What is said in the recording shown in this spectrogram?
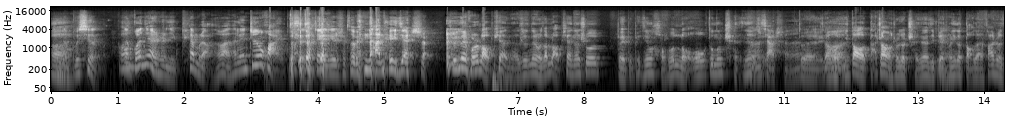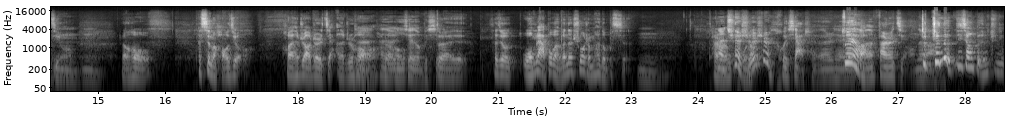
的啊，不信了。但关键是你骗不了他吧，他连真话也不信，这个是特别难的一件事。就那会儿老骗他，就那会儿咱们老骗他说北北北京好多楼都能沉下去，能下沉对，然后一到打仗的时候就沉下去，变成一个导弹发射井。嗯，然后他信了好久，后来他知道这是假的之后对，他就一切都不信对，他就我们俩不管跟他说什么，他都不信。嗯，但确实是会下沉，而且对啊？就真的，你想本身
